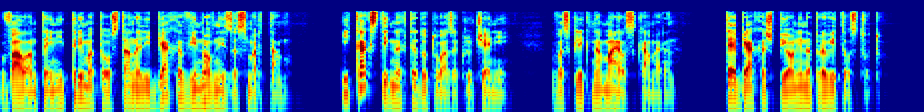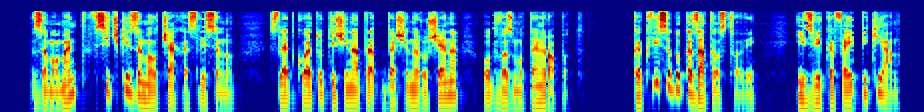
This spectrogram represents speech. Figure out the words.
Валантайн и тримата останали бяха виновни за смъртта му. И как стигнахте до това заключение? Възкликна Майлс Камерън. Те бяха шпиони на правителството. За момент всички замълчаха слисано, след което тишината беше нарушена от възмутен ропот. Какви са доказателства ви? извика Фей Пикиано.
